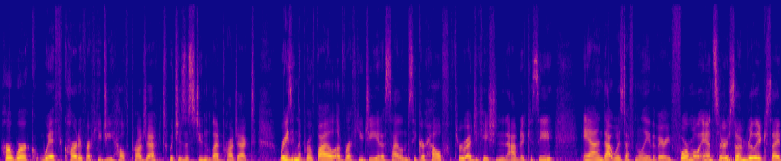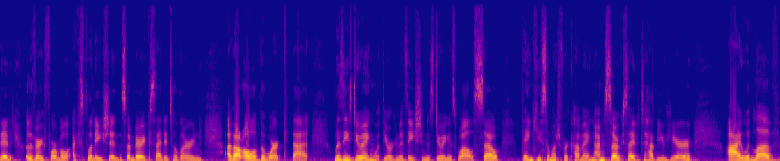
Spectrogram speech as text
her work with Cardiff Refugee Health Project, which is a student led project raising the profile of refugee and asylum seeker health through education and advocacy. And that was definitely the very formal answer, so I'm really excited, or the very formal explanation. So I'm very excited to learn about all of the work that Lizzie's doing, what the organization is doing as well. So thank you so much for coming. I'm so excited to have you here. I would love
